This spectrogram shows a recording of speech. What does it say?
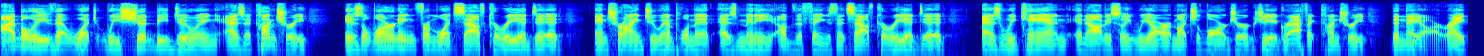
I believe that what we should be doing as a country is learning from what South Korea did and trying to implement as many of the things that South Korea did as we can. And obviously, we are a much larger geographic country than they are, right?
